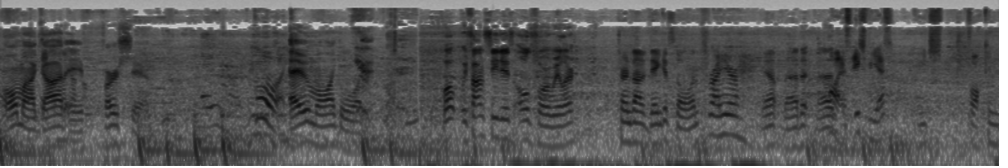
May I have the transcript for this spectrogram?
Oh my god, a first gen. Oh my god. Well, we found CJ's old four wheeler. Turns out it didn't get stolen. It's right here. Yep, that it. Oh, it's HBS. H fucking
